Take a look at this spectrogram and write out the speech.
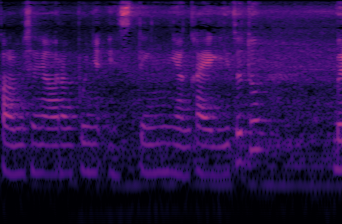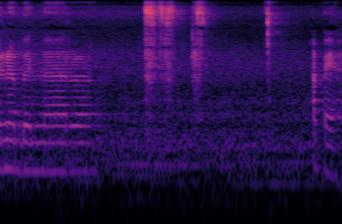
kalau misalnya orang punya insting yang kayak gitu tuh bener-bener apa ya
